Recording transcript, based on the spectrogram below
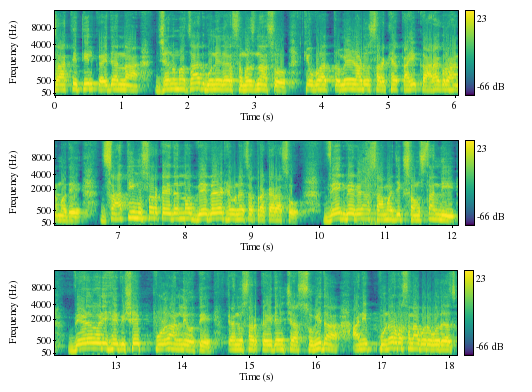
जातीतील कैद्यांना जन्मजात गुन्हेगार समजणं असो किंवा तमिळनाडू सारख्या काही कारागृहांमध्ये जातीनुसार कैद्यांना वेगळं ठेवण्याचा प्रकार असो. वेगवेगळ्या सामाजिक संस्थांनी वेळोवेळी हे विषय पुढे आणले होते. त्यानुसार कैद्यांच्या सुविधा आणि पुनर्वसनाबरोबरच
